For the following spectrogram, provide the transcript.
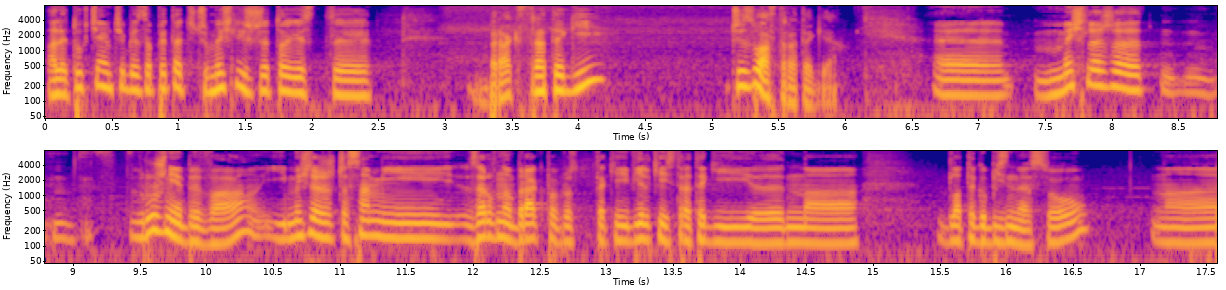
Ale tu chciałem ciebie zapytać, czy myślisz, że to jest e, brak strategii, czy zła strategia? E, Myślę, że różnie bywa i myślę, że czasami zarówno brak po prostu takiej wielkiej strategii e, na, dla tego biznesu, na,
